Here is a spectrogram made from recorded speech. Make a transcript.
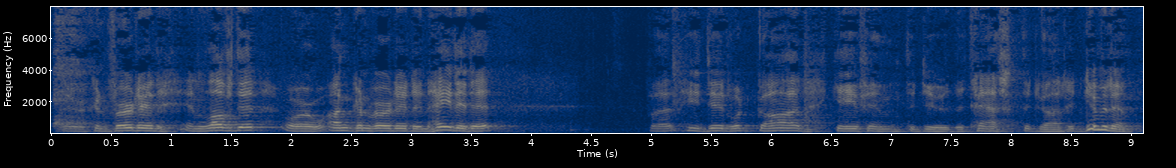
They were converted and loved it, or unconverted and hated it but he did what God gave him to do, the task that God had given him.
